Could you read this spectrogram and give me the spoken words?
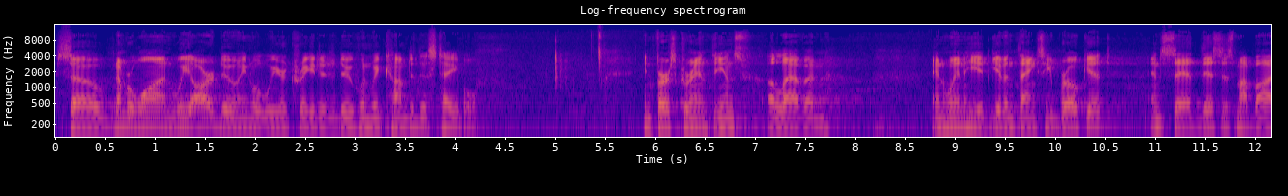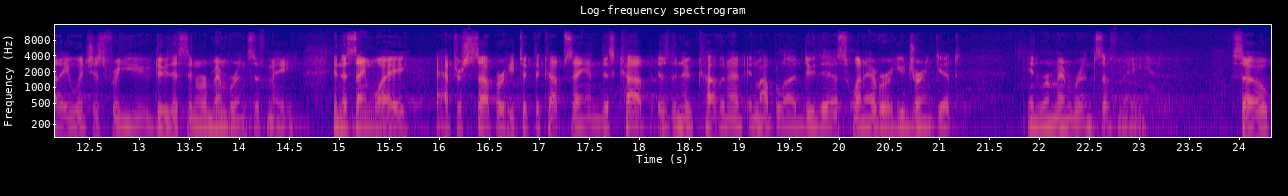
So, number one, we are doing what we are created to do when we come to this table. In 1 Corinthians 11, and when he had given thanks, he broke it and said, This is my body, which is for you. Do this in remembrance of me. In the same way, after supper, he took the cup, saying, This cup is the new covenant in my blood. Do this whenever you drink it in remembrance of me. So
